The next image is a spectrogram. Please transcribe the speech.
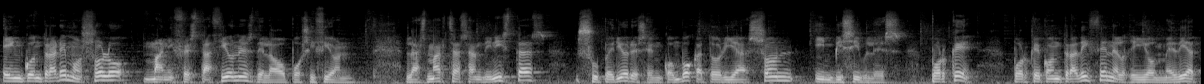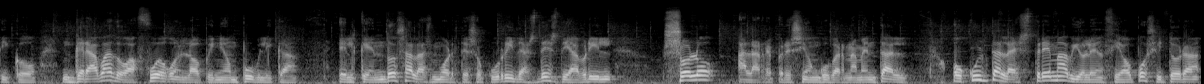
encontraremos solo manifestaciones de la oposición. Las marchas sandinistas, superiores en convocatoria, son invisibles. ¿Por qué? Porque contradicen el guion mediático, grabado a fuego en la opinión pública, el que endosa las muertes ocurridas desde abril solo a la represión gubernamental, oculta la extrema violencia opositora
